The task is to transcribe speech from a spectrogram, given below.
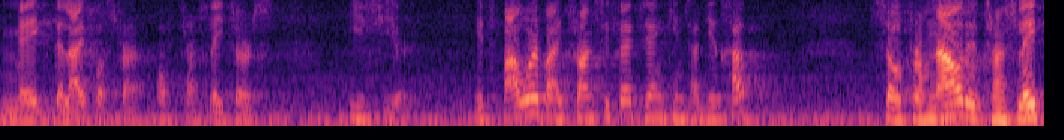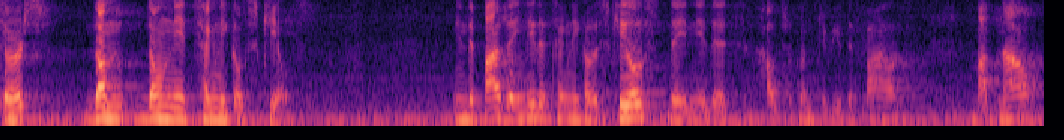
make the life of, tra of translators easier. It's powered by Transifex, Jenkins, and GitHub. So from now, the translators don't, don't need technical skills. In the past, they needed technical skills. They needed how to contribute the files. But now,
